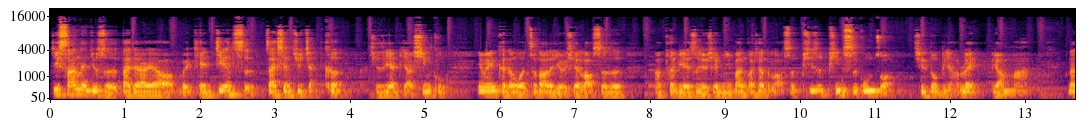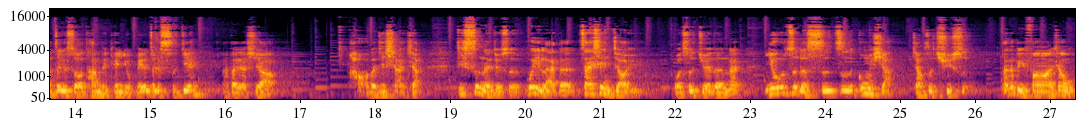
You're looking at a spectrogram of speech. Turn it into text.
第三呢，就是大家要每天坚持在线去讲课，其实也比较辛苦，因为可能我知道的有些老师啊，特别是有些民办高校的老师，其实平时工作其实都比较累，比较忙。那这个时候他每天有没有这个时间啊？大家需要好好的去想一想。第四呢，就是未来的在线教育，我是觉得呢，优质的师资共享将是趋势。打个比方啊，像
